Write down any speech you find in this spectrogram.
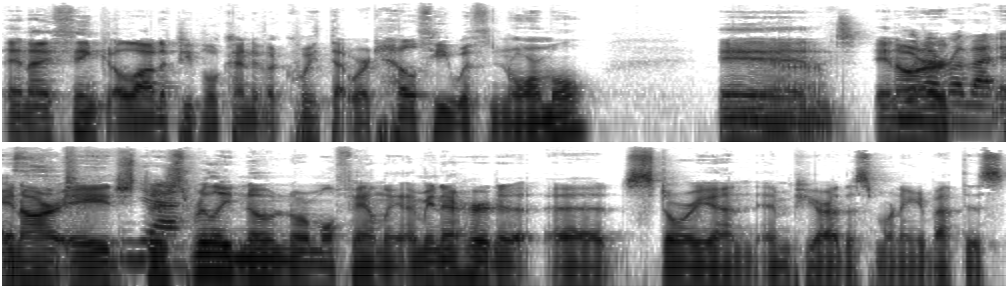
and I think a lot of people kind of equate that word healthy with normal. And in Whatever our in our age, there's really no normal family. I mean, I heard a, a story on NPR this morning about this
